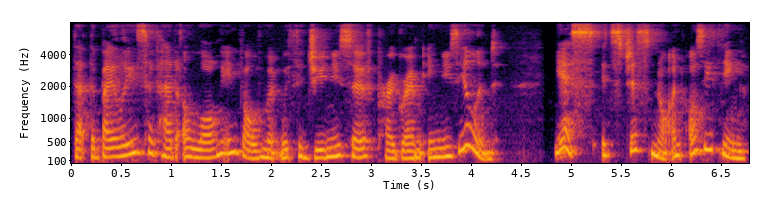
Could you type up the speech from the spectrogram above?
that the Baileys have had a long involvement with the junior surf program in New Zealand. Yes, it's just not an Aussie thing.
